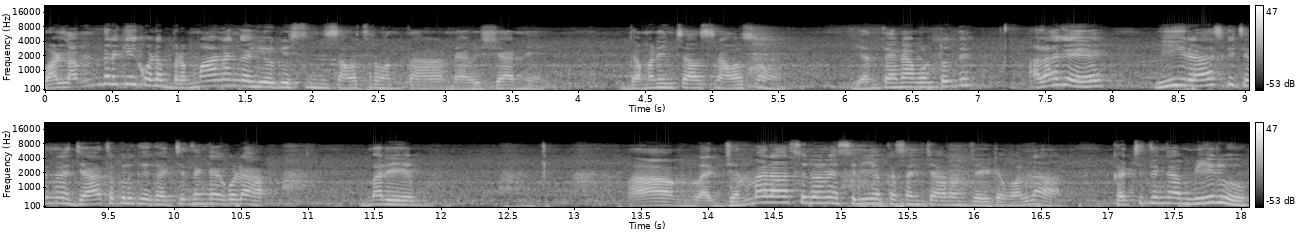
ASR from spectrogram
వాళ్ళందరికీ కూడా బ్రహ్మాండంగా యోగిస్తుంది సంవత్సరం అంతా అనే విషయాన్ని గమనించాల్సిన అవసరం ఎంతైనా ఉంటుంది. అలాగే ఈ రాశికి చెందిన జాతకులకి ఖచ్చితంగా కూడా మరి జన్మరాశిలోనే శని యొక్క సంచారం చేయటం వల్ల ఖచ్చితంగా మీరు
